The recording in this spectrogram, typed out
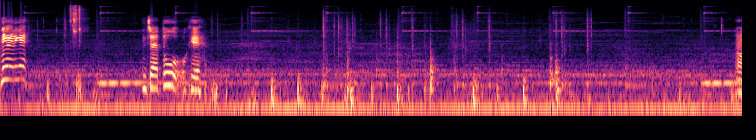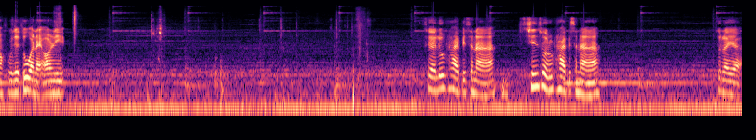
นี่ไง นี่ไงกุญแจตู้ โอเค อ๋อคุณจะตู้อันไหนอ๋ออันนี้เสื้อรูปถ่ายปริศนา ชิ้นส่วนรูปถ่ายปริศนาคืออะไรอะ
